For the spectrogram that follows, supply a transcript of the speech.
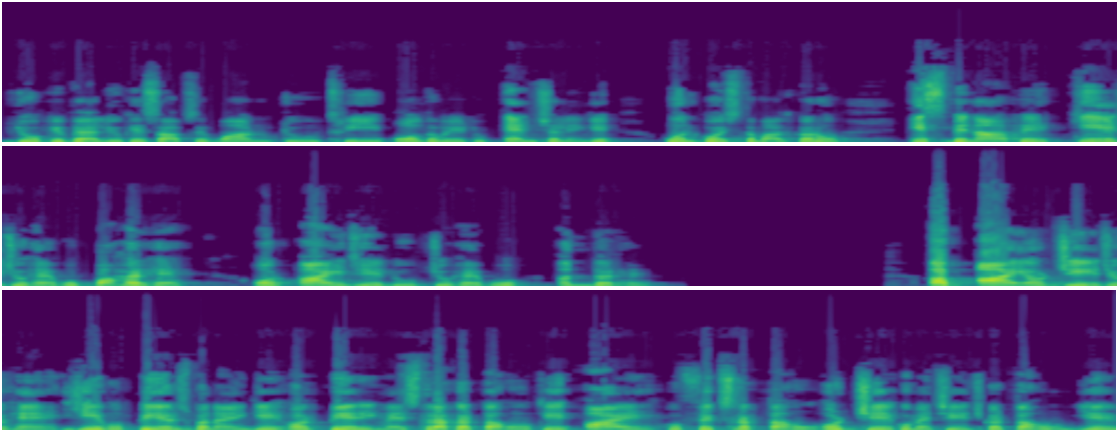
جو کہ ویلو کے حساب سے one two three all the way to n چلیں گے، ان کو استعمال کرو۔ اس بنا پہ کے جو ہے، وہ باہر ہے۔ اور آئی جے لوپ جو ہے وہ اندر ہے اب آئی اور جے جو ہیں، یہ وہ پیئرز بنائیں گے اور پیئرنگ میں اس طرح کرتا ہوں کہ آئی کو فکس رکھتا ہوں اور جے کو میں چینج کرتا ہوں۔ یہ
